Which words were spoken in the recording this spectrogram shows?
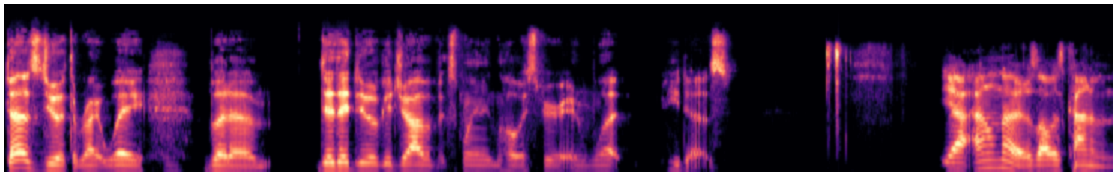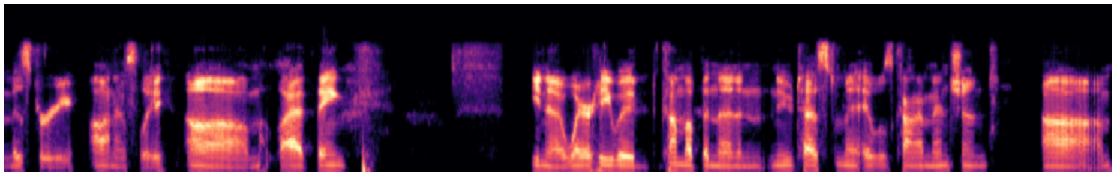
does do it the right way but um did they do a good job of explaining the Holy Spirit and what he does? Yeah, I don't know. It was always kind of a mystery, honestly. Um, I think, you know, where he would come up in the New Testament, it was kind of mentioned. Um,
